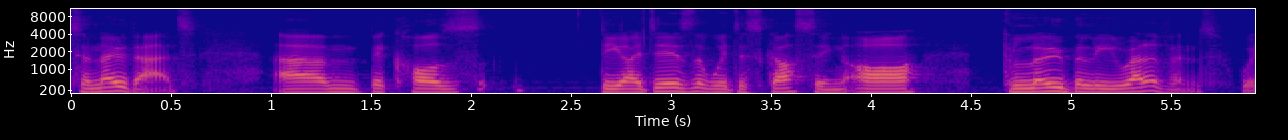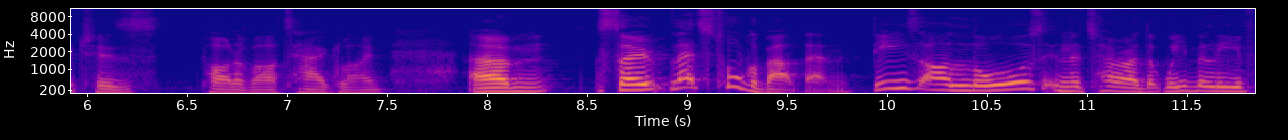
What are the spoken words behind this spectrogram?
to know that, um, because the ideas that we're discussing are globally relevant, which is part of our tagline. Um, so let's talk about them. These are laws in the Torah that we believe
